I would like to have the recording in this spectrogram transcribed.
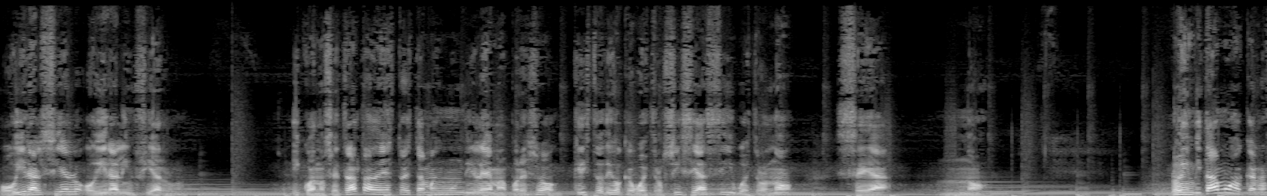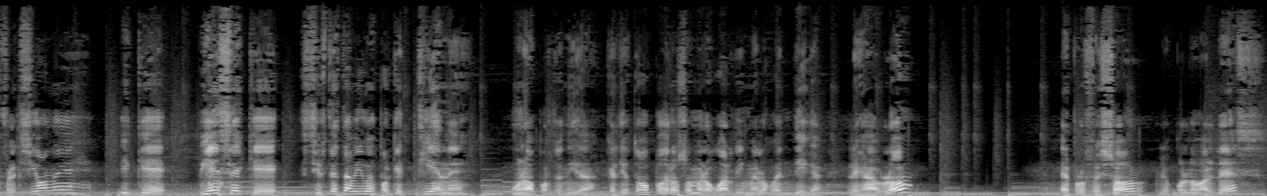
o ir al cielo o ir al infierno. Y cuando se trata de esto estamos en un dilema. Por eso Cristo dijo que vuestro sí sea sí, vuestro no sea no. Los invitamos a que reflexione y que piense que si usted está vivo es porque tiene una oportunidad. Que el Dios Todopoderoso me lo guarde y me los bendiga. Les habló el profesor Leopoldo Valdés,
